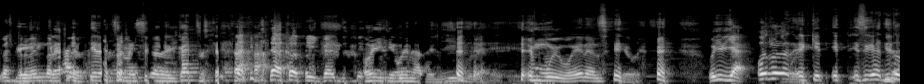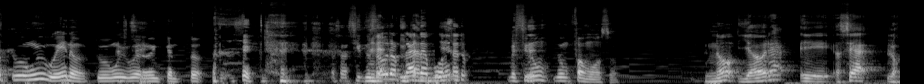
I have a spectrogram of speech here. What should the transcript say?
las tremendas. Claro, quiero ser vecino del Gatsby. claro, del Gatsby. Oye, qué buena película. Es muy buena, sí. Oye, ya, otro, es que ese gatito estuvo muy bueno, estuvo muy bueno, me encantó. o sea, si te sobra plata, puedo ser vecino de un famoso. No, y ahora, eh, o sea, los,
